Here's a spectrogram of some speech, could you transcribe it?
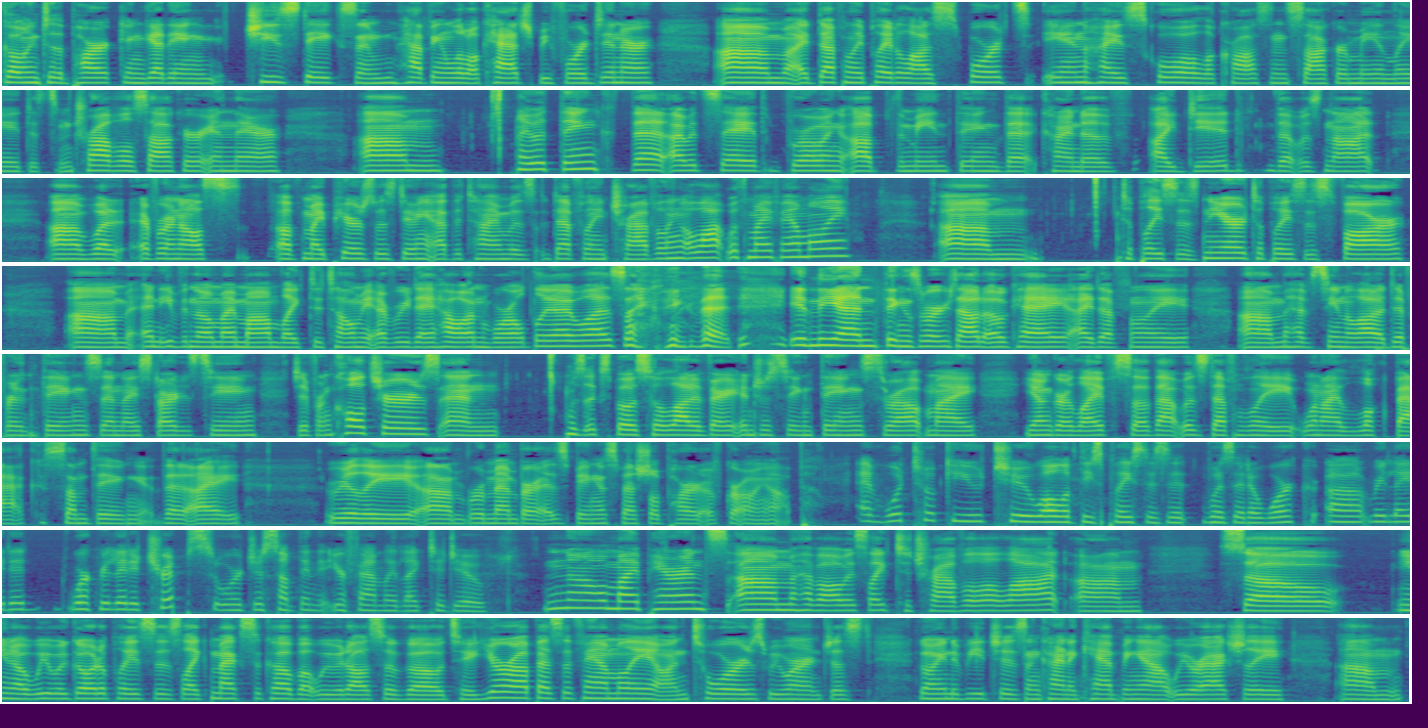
going to the park and getting cheesesteaks and having a little catch before dinner. Um, I definitely played a lot of sports in high school, lacrosse and soccer mainly. Did some travel soccer in there. Um, I would think that I would say growing up, the main thing that kind of I did that was not uh, what everyone else of my peers was doing at the time was definitely traveling a lot with my family um, to places near, to places far. Um, and even though my mom liked to tell me every day how unworldly I was, I think that in the end things worked out okay. I definitely um, have seen a lot of different things, and I started seeing different cultures and was exposed to a lot of very interesting things throughout my younger life. So that was definitely, when I look back, something that I really um, remember as being a special part of growing up. And what took you to all of these places? It, was it a work uh, related work related trips, or just something that your family liked to do? No, my parents um, have always liked to travel a lot. Um, so, you know, we would go to places like Mexico, but we would also go to Europe as a family on tours. We weren't just going to beaches and kind of camping out. We were actually um,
